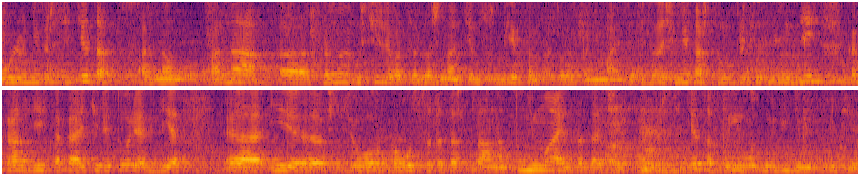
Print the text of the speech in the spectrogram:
Роль университета одного, она э, усиливаться должна тем субъектам, которые понимают эти задачи. Мне кажется, мы присутствуем здесь, как раз здесь такая территория, где и э, все руководство Татарстана понимает задачи университетов, и вот мы видим эти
